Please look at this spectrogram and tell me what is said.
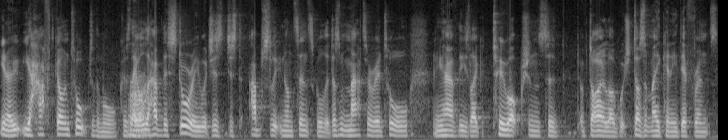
you know you have to go and talk to them all because they all have this story which is just absolutely nonsensical that doesn't matter at all, and you have these like two options to of dialogue which doesn't make any difference,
